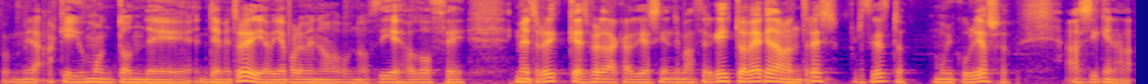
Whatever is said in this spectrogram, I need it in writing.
pues mira, aquí hay un montón de, de Metroid. Y había por lo menos unos 10 o 12 Metroid, que es verdad que al día siguiente me acerqué y todavía quedaban 3, por cierto. Muy curioso. Así que nada,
